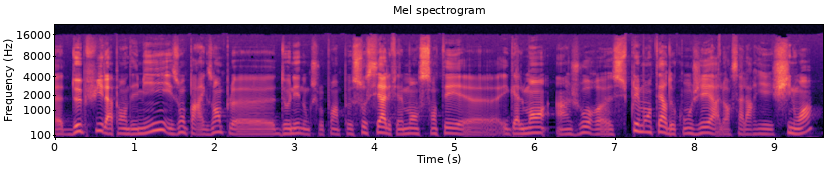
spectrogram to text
Euh, depuis la pandémie, ils ont par exemple donné, donc sur le plan un peu social et finalement santé également, un jour supplémentaire de congé à leurs salariés chinois.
